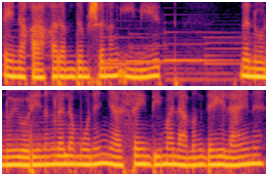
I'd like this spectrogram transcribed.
ay nakakaramdam siya ng init. Nanunuyo rin ang lalamunan niya sa hindi malamang dahilan.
